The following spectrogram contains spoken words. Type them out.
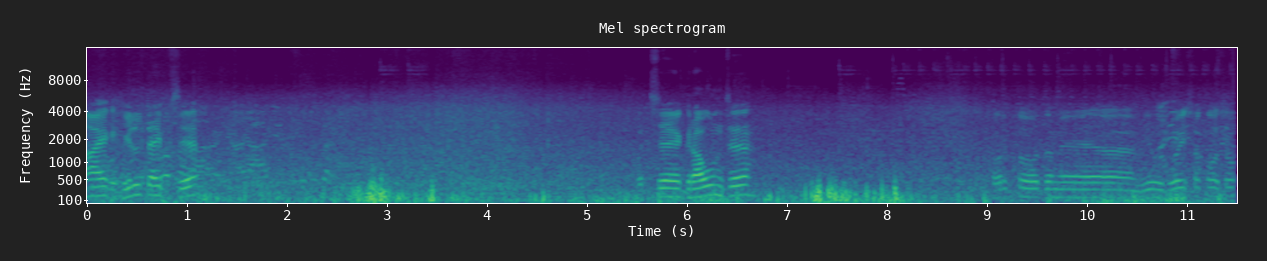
આ એક હિલ ટાઈપ છે. પછી ગ્રાઉન્ડ છે. ફરતો તમે વ્યૂ જોઈ શકો છો.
